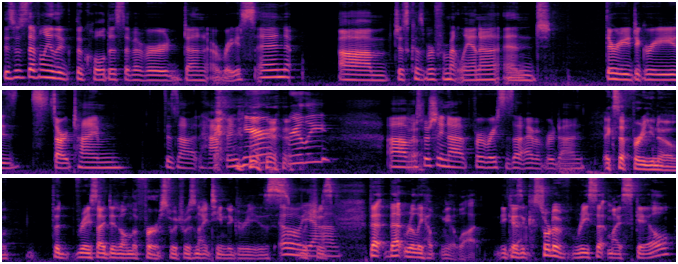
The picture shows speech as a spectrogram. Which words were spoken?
this was definitely like the coldest I've ever done a race in, um, just because we're from Atlanta and 30 degrees start time does not happen here, really um, yeah. especially not for races that I've ever done. Except for you know the race I did on the first, which was 19 degrees. Oh which yeah, is, that that really helped me a lot because yeah. it sort of reset my scale.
